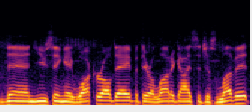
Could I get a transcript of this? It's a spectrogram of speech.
than using a walker all day, but there are a lot of guys that just love it.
